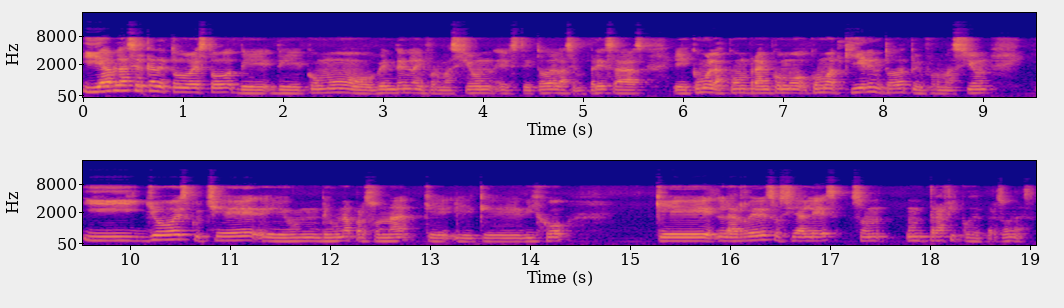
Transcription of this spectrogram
y habla acerca de todo esto, de, de cómo venden la información este, todas las empresas, eh, cómo la compran, cómo, cómo adquieren toda tu información Y yo escuché eh, de una persona que, que dijo que las redes sociales son un tráfico de personas.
